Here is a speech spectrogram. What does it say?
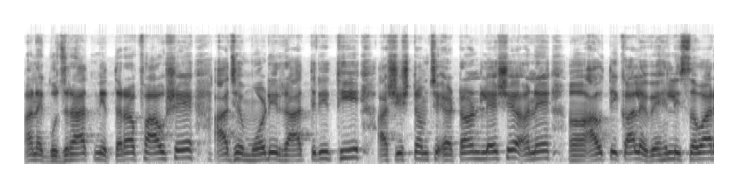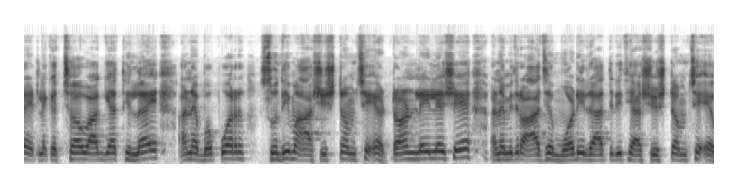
અને ગુજરાતની તરફ આવશે. આજે મોડી રાત્રિથી આ સિસ્ટમ છે, એ ટર્ન લેશે અને આવતીકાલે વહેલી સવારે, એટલે કે છ વાગ્યાથી લઈ અને બપોર સુધીમાં આ સિસ્ટમ છે, એ ટર્ન લઈ લેશે. અને મિત્રો, આજે મોડી રાત્રિથી આ સિસ્ટમ છે એ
